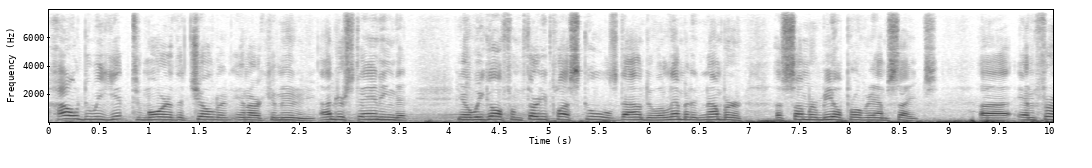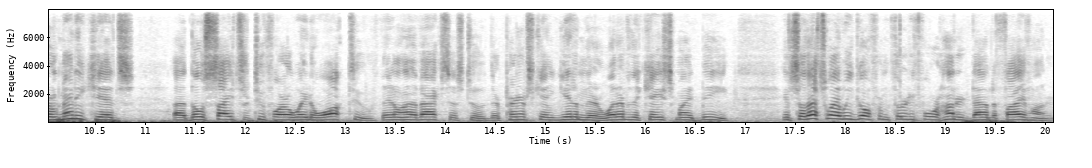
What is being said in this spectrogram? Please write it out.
how do we get to more of the children in our community, understanding that you know we go from 30 plus schools down to a limited number of summer meal program sites. Uh, and for many kids, uh, those sites are too far away to walk to. They don't have access to it. Their parents can't get them there, whatever the case might be. And so that's why we go from 3,400 down to 500.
